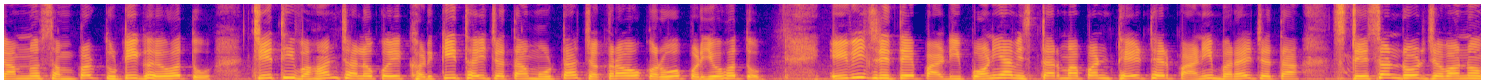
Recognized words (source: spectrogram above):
ગામનો સંપર્ક તૂટી ગયો હતો, જેથી વાહન ચાલકોએ ખડકી થઈ જતા મોટા ચકરાવો કરવો પડ્યો હતો. એવી જ રીતે પારડી પોણિયા વિસ્તારમાં પણ ઠેર ઠેર પાણી ભરાઈ જતા સ્ટેશન રોડ જવાનો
